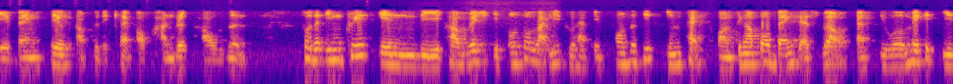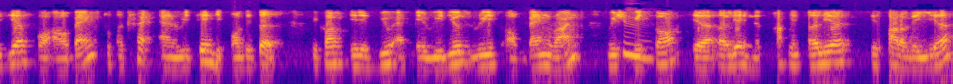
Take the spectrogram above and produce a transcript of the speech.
a bank fails up to the cap of 100,000. So the increase in the coverage is also likely to have a positive impact on Singapore banks as well, as it will make it easier for our banks to attract and retain depositors because it is viewed as a reduced risk of bank runs, which mm. we hmm. saw uh, earlier in the in earlier this part of the year,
